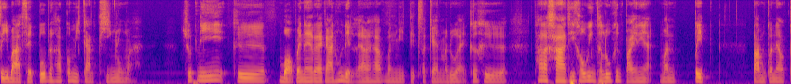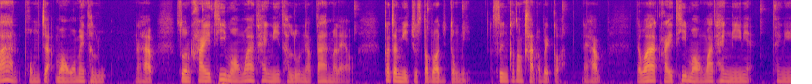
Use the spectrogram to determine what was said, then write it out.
4 บาทเสร็จปุ๊บนะครับ ก็มีการทิ้งลงมา ชุดนี้คือบอกไปในรายการหุ้นเด่นแล้วนะครับ มันมีติดสแกนมาด้วย ก็คือ ถ้าราคาที่เขาวิ่งทะลุขึ้นไปเนี่ยมันปิดต่ำกว่าแนวต้าน ผมจะมองว่าไม่ทะลุนะครับ ส่วนใครที่มองว่าแท่งนี้ทะลุแนวต้านมาแล้ว ก็จะมีจุด stop loss อยู่ตรงนี้ ซึ่งก็ต้องคัดออกไปก่อนนะครับ แต่ว่าใครที่มองว่าแท่งนี้เนี่ยแท่งนี้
